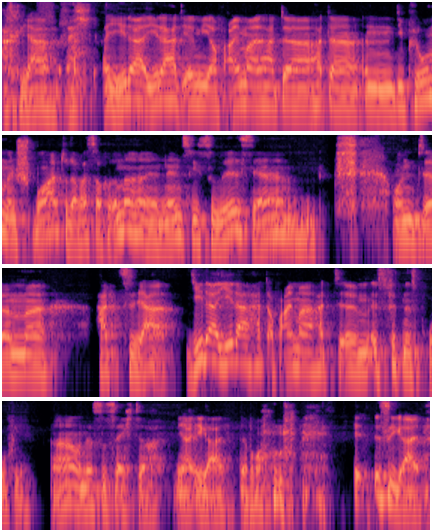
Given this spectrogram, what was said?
Ach ja, ich, jeder, jeder hat irgendwie auf einmal hat er, hat er ein Diplom in Sport oder was auch immer, nenn's wie du willst, ja. Und ähm, hat, ja, jeder, jeder hat auf einmal, hat, ähm, ist Fitnessprofi. Ja, und das ist echt, ja, egal. Der braucht, ist egal.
